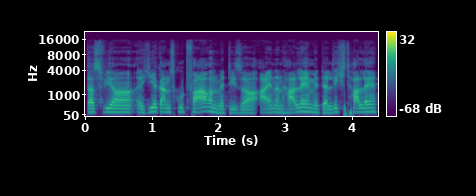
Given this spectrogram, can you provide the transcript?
dass wir hier ganz gut fahren mit dieser einen Halle, mit der Lichthalle,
